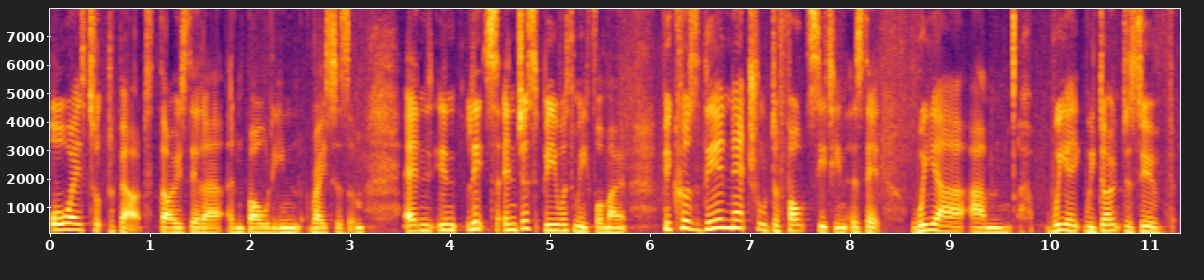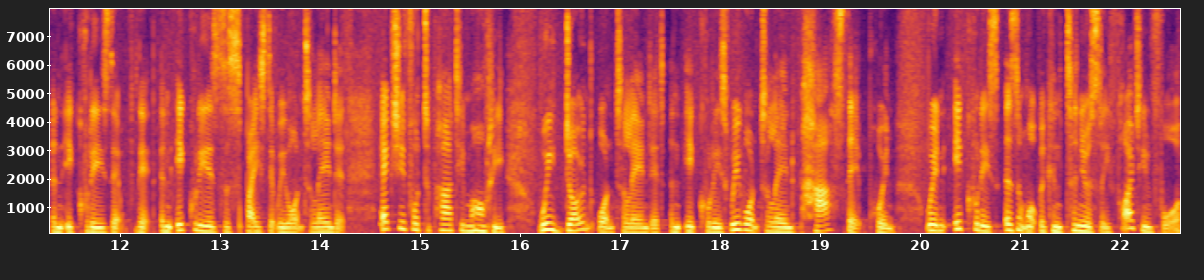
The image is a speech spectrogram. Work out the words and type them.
always talked about those that are emboldening racism, and in, let's and just bear with me for a moment because their natural default setting is that we are um, we are, we don't deserve inequities that that inequity is the space that we want to land at. Actually, for Te Pāti Māori, we don't want to land at inequities. We want to land past that point when equities isn't what we're continuously fighting for,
